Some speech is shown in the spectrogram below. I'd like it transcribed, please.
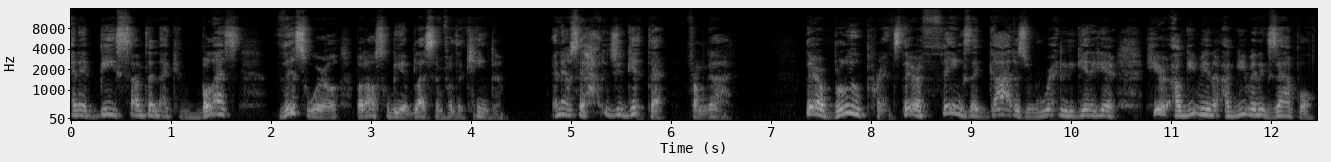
and it be something that can bless this world, but also be a blessing for the kingdom. And they'll say, How did you get that? From God. There are blueprints. There are things that God is ready to get here. Here, I'll give you. An, I'll give you an example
